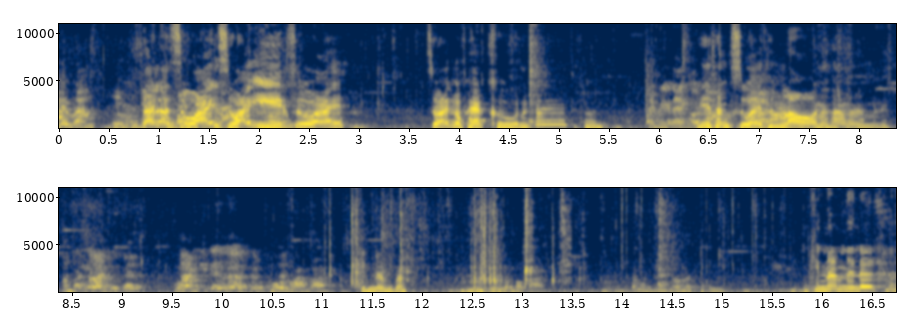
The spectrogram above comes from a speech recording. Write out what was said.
ได้บ้านแล้วล่ะสวยสวยอีกสวย สวยกับแพ็คคู่นะคะทุกคนนี่ทั้งสวยทั้งรอนะคะมามัน นี่กินน้ำก่อนกินน้ำในอยเด้อค่ะ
